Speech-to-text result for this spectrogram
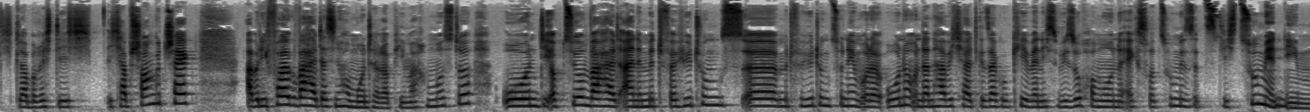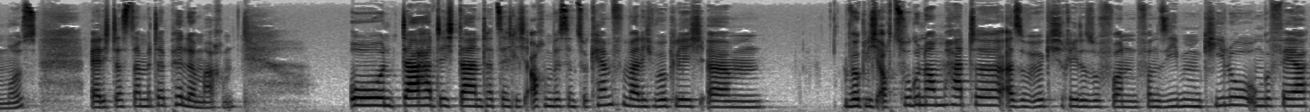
ich glaube richtig, ich habe schon gecheckt, aber die Folge war halt, dass ich eine Hormontherapie machen musste. Und die Option war halt eine mit, Verhütungs, äh, mit Verhütung zu nehmen oder ohne. Und dann habe ich halt gesagt, okay, wenn ich sowieso Hormone extra zu mir sitze, die ich zu mir nehmen muss, werde ich das dann mit der Pille machen. Und da hatte ich dann tatsächlich auch ein bisschen zu kämpfen, weil ich wirklich ähm, wirklich auch zugenommen hatte. Also wirklich, ich rede so von, von sieben Kilo ungefähr,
